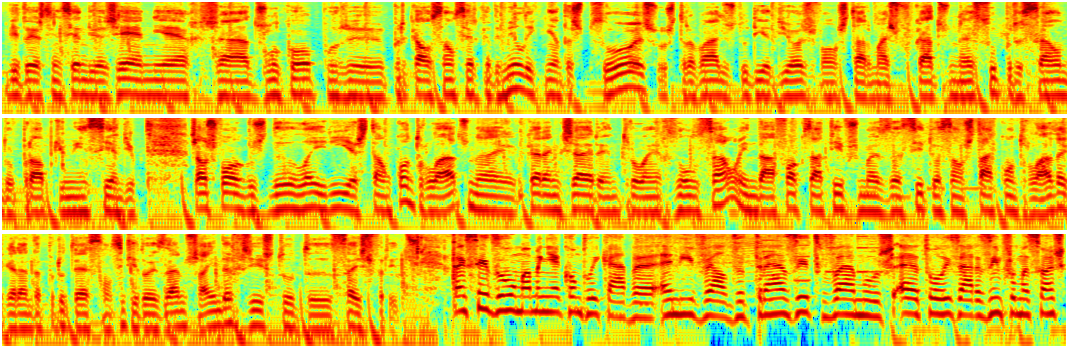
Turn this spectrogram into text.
Devido a este incêndio, a GNR já deslocou por eh, precaução cerca de 1.500 pessoas. Os trabalhos do dia de hoje vão estar mais focados na supressão do próprio incêndio. Já os fogos de Leiria estão controlados. Na Caranguejeira entrou em resolução. Ainda há focos ativos, mas a situação está controlada. Garante a proteção 22 anos. Há ainda registro de seis feridos. Tem sido uma manhã complicada a nível de trânsito. Vamos atualizar as informações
